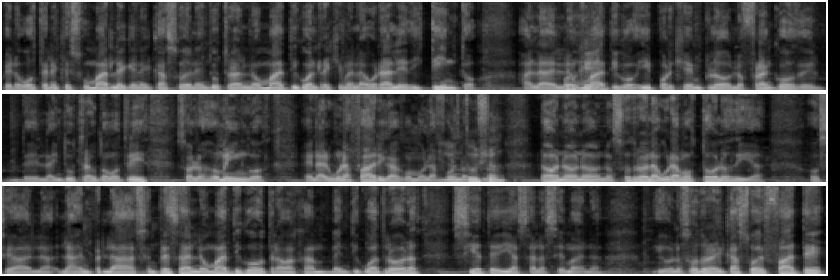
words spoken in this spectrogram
pero vos tenés que sumarle que en el caso de la industria del neumático el régimen laboral es distinto a la del neumático. Y, por ejemplo, los francos de, la industria automotriz son los domingos. En algunas fábricas como la Ford... ¿Los No, no, no. Nosotros laburamos todos los días. O sea, las empresas del neumático trabajan 24 horas, 7 días a la semana. Digo, nosotros en el caso de FATE,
